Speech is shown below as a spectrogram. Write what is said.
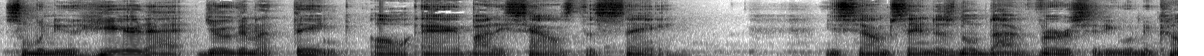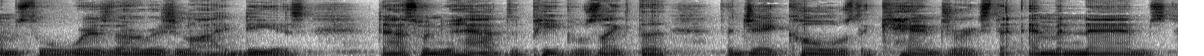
So when you hear that, you're gonna think, oh, everybody sounds the same. You see what I'm saying? There's no diversity when it comes to it. Where's the original ideas? That's when you have the peoples like the the J. Cole's, the Kendricks, the Eminems,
